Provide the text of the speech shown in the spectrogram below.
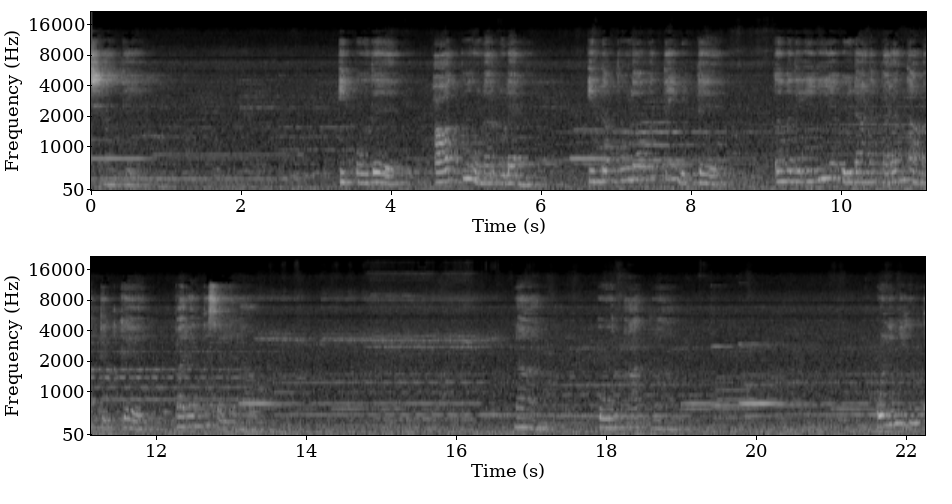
சாந்தி. இப்போது ஆத்ம உணர்வுடன் இந்த பூலோகத்தை விட்டு எமது இனிய வீடான பரந்தாமத்திற்கு பறந்து செல்லலாம். நான் ஓர் ஆத்மா. ஒளிமிகுந்த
